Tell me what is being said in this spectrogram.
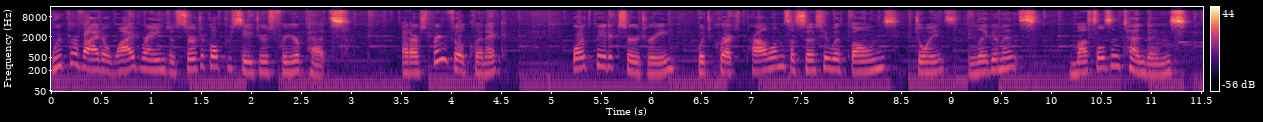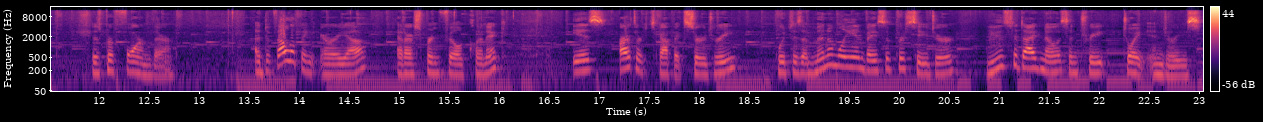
We provide a wide range of surgical procedures for your pets. At our Springfield clinic, orthopedic surgery, which corrects problems associated with bones, joints, ligaments, muscles, and tendons, is performed there. A developing area at our Springfield clinic is arthroscopic surgery, which is a minimally invasive procedure used to diagnose and treat joint injuries.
